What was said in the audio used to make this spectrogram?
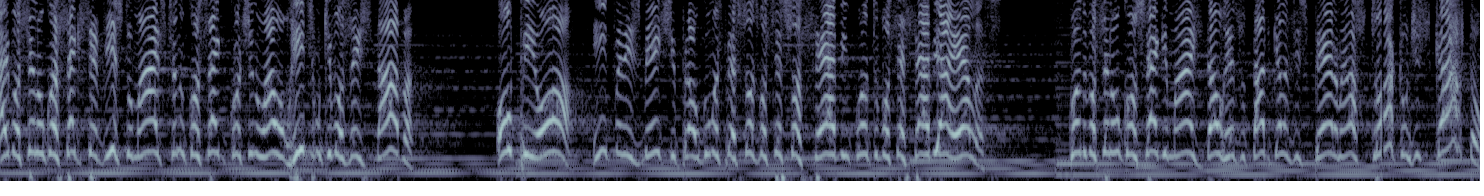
Aí você não consegue ser visto mais, você não consegue continuar o ritmo que você estava. Ou pior, infelizmente, para algumas pessoas você só serve enquanto você serve a elas. Quando você não consegue mais dar o resultado que elas esperam, elas trocam, descartam.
